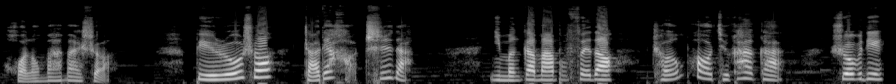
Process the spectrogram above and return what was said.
火龙妈妈说：“比如说找点好吃的。你们干嘛不飞到城堡去看看？说不定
